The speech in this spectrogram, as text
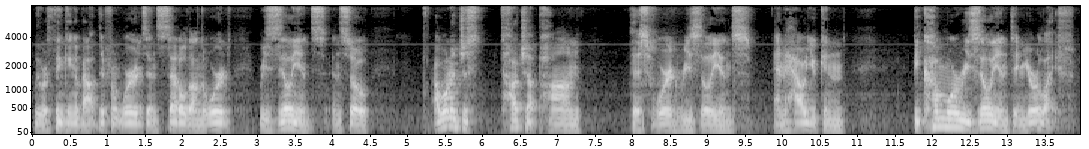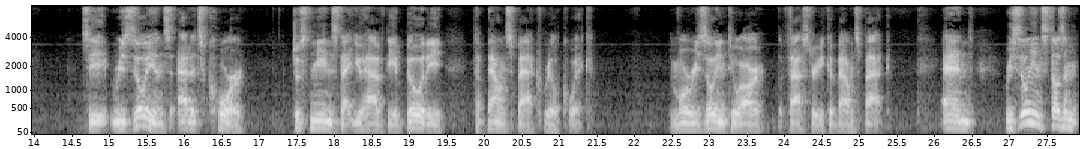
we were thinking about different words and settled on the word resilience. And so I want to just touch upon this word resilience and how you can become more resilient in your life. See, resilience at its core just means that you have the ability to bounce back real quick. The more resilient you are, the faster you could bounce back. And resilience doesn't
